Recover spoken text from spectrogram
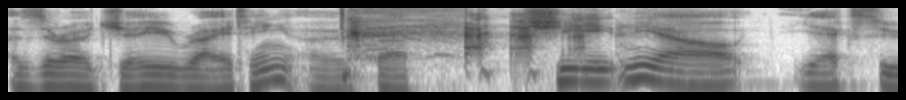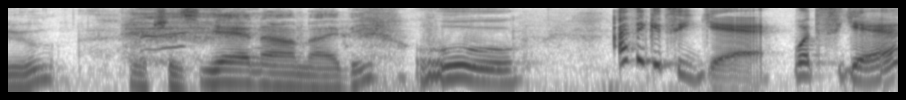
a zero G rating of uh, Shi Miao Yaksu, which is yeah, no, maybe. Ooh, I think it's a yeah. What's yeah?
